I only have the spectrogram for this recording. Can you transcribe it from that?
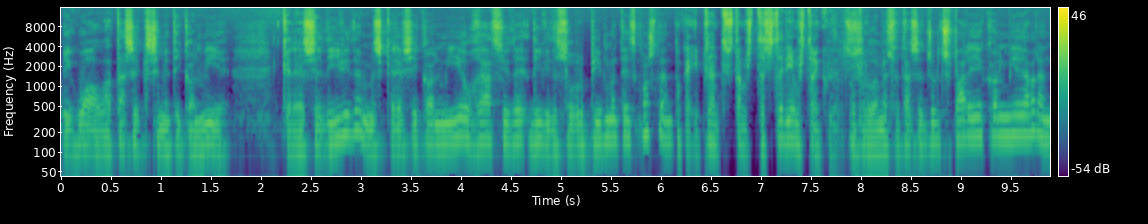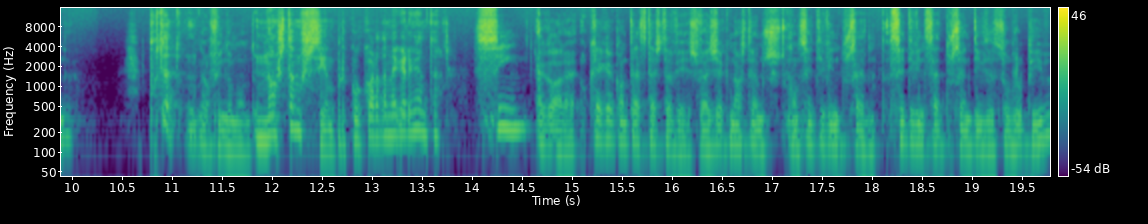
igual à taxa de crescimento da economia, cresce a dívida, mas cresce a economia, o rácio da dívida sobre o PIB mantém-se constante. Ok, e portanto estamos, estaríamos tranquilos. O problema é se a taxa de juros dispara e a economia abranda. Portanto, é o fim do mundo. Nós estamos sempre com a corda na garganta. Sim, agora, o que é que acontece desta vez? Veja que nós temos com 120%, 127% de dívida sobre o PIB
